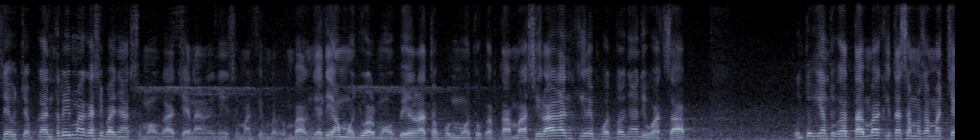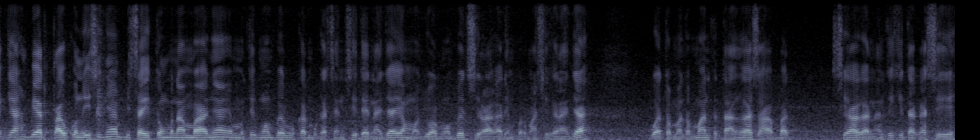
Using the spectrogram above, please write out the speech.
saya ucapkan terima kasih banyak. Semoga channel ini semakin berkembang. Jadi yang mau jual mobil ataupun mau tukar tambah silahkan kirim fotonya di WhatsApp. Untuk yang tukar tambah kita sama-sama cek ya biar tahu kondisinya bisa hitung penambahannya. Yang penting mobil bukan bekas insiden aja yang mau jual mobil silahkan informasikan aja. Buat teman-teman tetangga sahabat silakan nanti kita kasih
